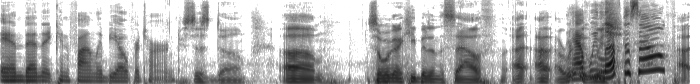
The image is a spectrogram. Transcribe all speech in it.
and then it can finally be overturned It's just dumb. Um, so we're gonna keep it in the South. I, I, I really have we wish- left the south I,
